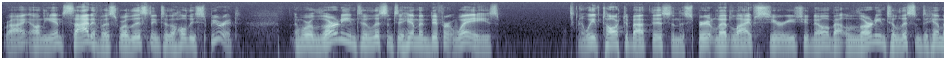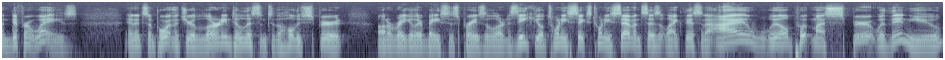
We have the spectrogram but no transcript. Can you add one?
right? On the inside of us, we're listening to the Holy Spirit. And we're learning to listen to Him in different ways. And we've talked about this in the Spirit Led Life series, you know, about learning to listen to Him in different ways. And it's important that you're learning to listen to the Holy Spirit on a regular basis. Praise the Lord. Ezekiel 26 27 says it like this And I will put my spirit within you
